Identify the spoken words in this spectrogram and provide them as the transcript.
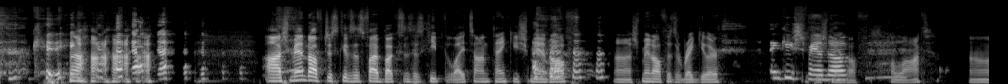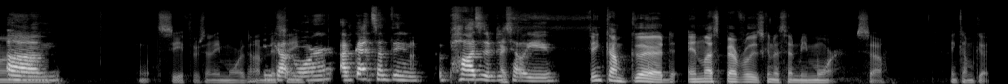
Kidding. uh, Schmandolf just gives us five bucks and says, "Keep the lights on." Thank you, Schmandolf. Uh, Schmandolf is a regular. Thank you, Schmandolf, a lot. Um, Um, let's see if there's any more that I'm you missing. got more? I've got something positive to I tell you. think I'm good, unless Beverly's going to send me more. So, I think I'm good.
